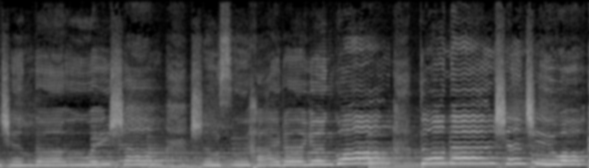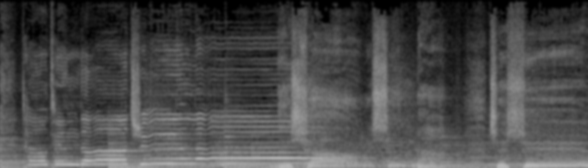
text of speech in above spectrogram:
浅的微笑，深似海的眼光，都能掀起我滔天的巨浪。你相信吗？这是。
